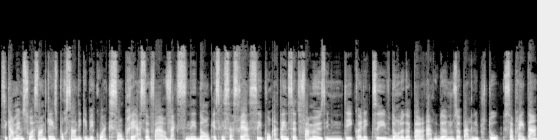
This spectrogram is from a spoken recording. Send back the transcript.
c'est quand même 75% des Québécois qui sont prêts à se faire vacciner. Donc, est-ce que ça serait assez pour atteindre cette fameuse immunité collective dont le docteur Arruda nous a parlé plus tôt ce printemps?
